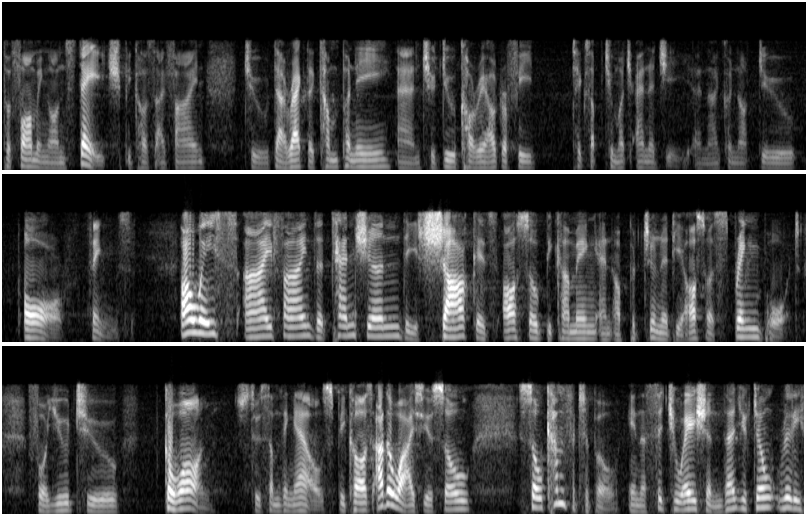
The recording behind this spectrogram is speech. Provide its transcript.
performing on stage because I find to direct a company and to do choreography takes up too much energy, and I could not do all things always I find the tension, the shock is also becoming an opportunity, also a springboard for you to go on to something else. Because otherwise you're so so comfortable in a situation that you don't really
